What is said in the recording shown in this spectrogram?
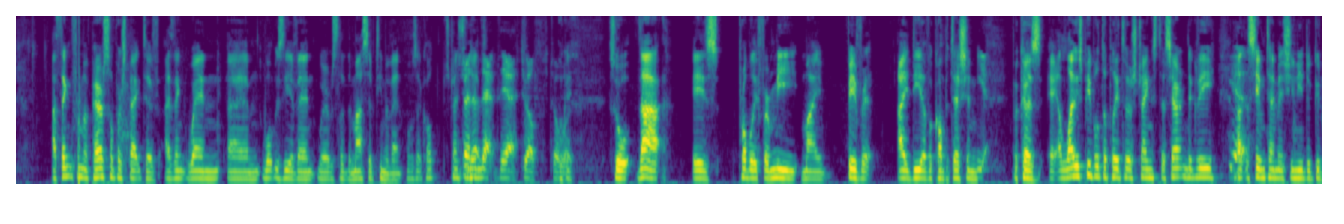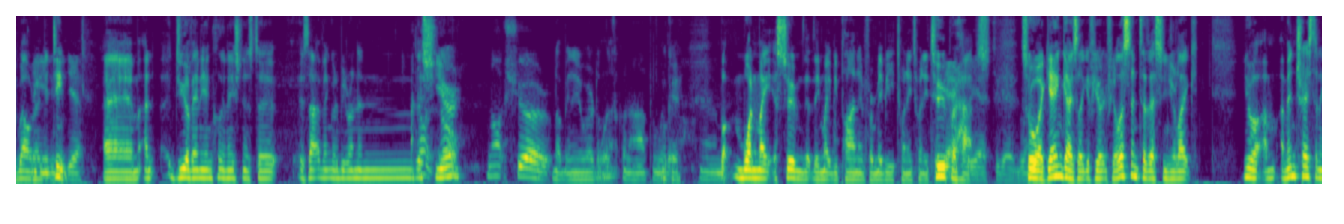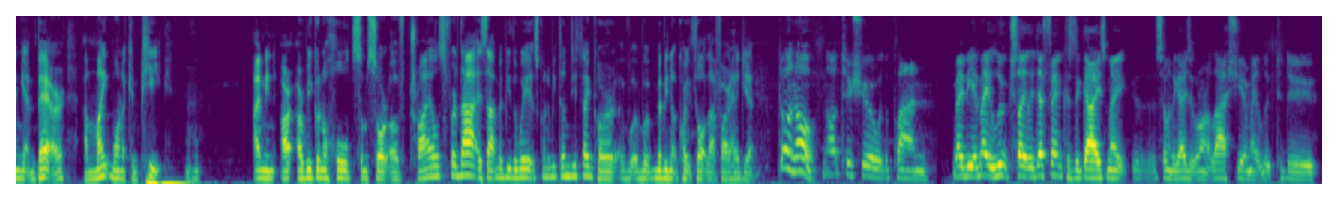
I think from a personal perspective, I think when um, what was the event where it was the, the massive team event? What was it called? Strength, Strength and depth. depth, yeah, 12, 12 Okay. So that is probably for me my favorite idea of a competition Yeah. Because it allows people to play to their strengths to a certain degree. Yeah. At the same time as you need a good, well-rounded need team. good- Yeah. Um, and do you have any inclination as to is that event going to be running I this year? know. Not sure Not being any word on what's that. going to happen with Okay. it. Um, But one might assume that they might be planning for maybe 2022, yeah, perhaps. yeah, to get it going. So again, guys, like if you're if you're listening to this and you're like, you know, I'm I'm interested in getting better, I might want to compete. Mhm. I mean, are are we going to hold some sort of trials for that? Is that maybe the way it's going to be done? Do you think, or w- maybe not quite thought that far ahead yet? Don't know. Not too sure what the plan. Maybe it might look slightly different because the guys might, some of the guys that were on it last year might look to do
